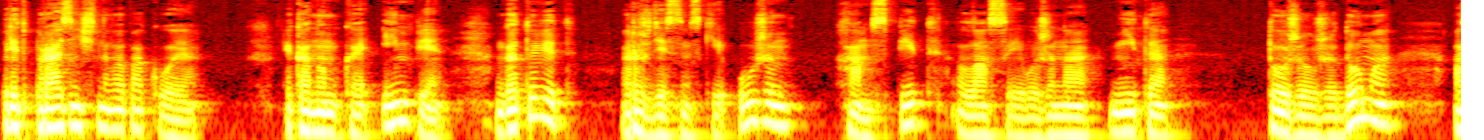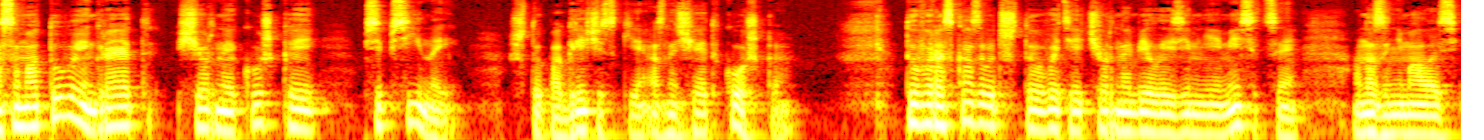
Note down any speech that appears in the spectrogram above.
предпраздничного покоя, Экономка Импи готовит рождественский ужин, Хам спит, Ласса его жена Нита тоже уже дома, а Самотова играет с черной кошкой Псипсиной, что по-гречески означает «кошка». Това рассказывает, что в эти черно-белые зимние месяцы она занималась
